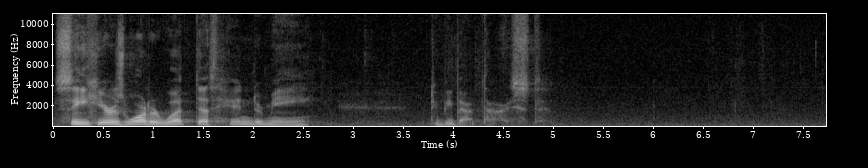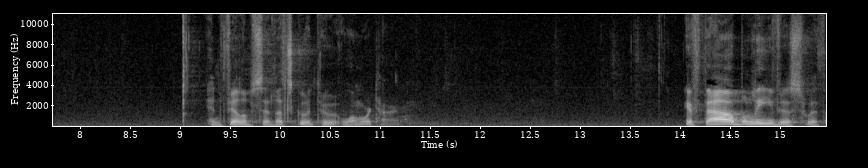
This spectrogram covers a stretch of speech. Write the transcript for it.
see, here is water. What doth hinder me to be baptized. And Philip said, Let's go through it one more time. If thou believest with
